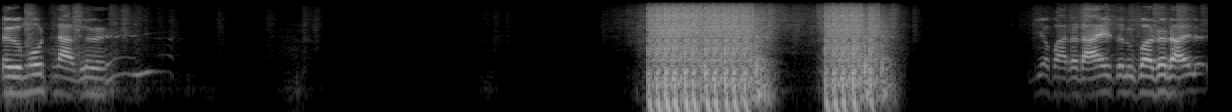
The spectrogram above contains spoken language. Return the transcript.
เติมโหดหนักเลยเยี่ยปาระไดตะลุกปาระไดเลย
